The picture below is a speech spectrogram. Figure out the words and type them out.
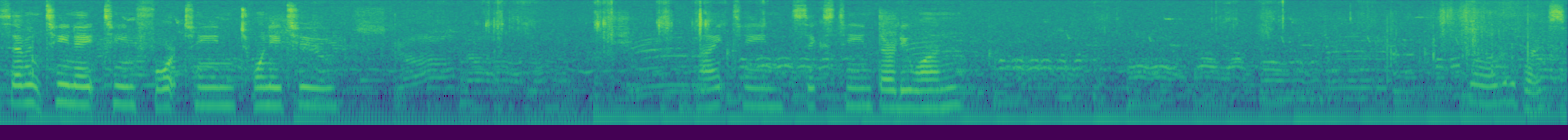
17, 18, 14, 22, 19, 16, 31. It's all over the place.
